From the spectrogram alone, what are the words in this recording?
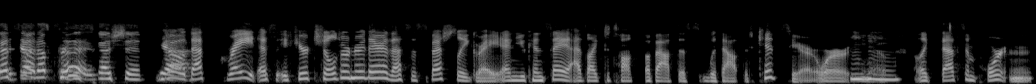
that's, not that's up for discussion. Yeah. No, that's great. As if your children are there, that's especially great. And you can say, I'd like to talk about this without the kids here, or, you know, Mhm. like that's important.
